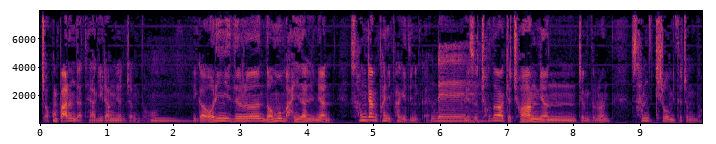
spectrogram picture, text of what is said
조금 빠릅니다. 대학 1학년 정도. 음. 그러니까 어린이들은 너무 많이 달리면 성장판이 파괴되니까요. 네. 그래서 초등학교 저학년 정도는 3km 정도,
